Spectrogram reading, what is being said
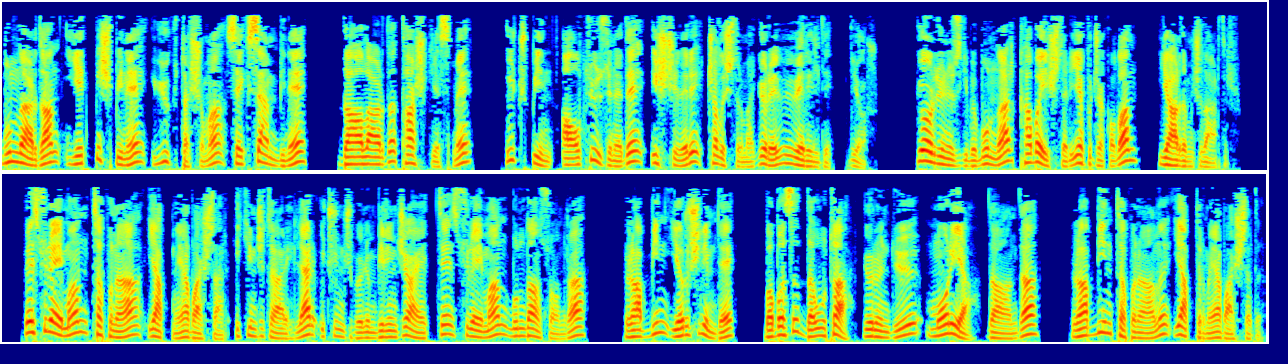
Bunlardan 70 bine yük taşıma, 80 bine dağlarda taş kesme, 3600'üne de işçileri çalıştırma görevi verildi diyor. Gördüğünüz gibi bunlar kaba işleri yapacak olan yardımcılardır. Ve Süleyman tapınağı yapmaya başlar. İkinci tarihler 3. bölüm 1. ayette Süleyman bundan sonra Rabbin Yaruşilim'de babası Davut'a göründüğü Moria dağında Rabbin tapınağını yaptırmaya başladı.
